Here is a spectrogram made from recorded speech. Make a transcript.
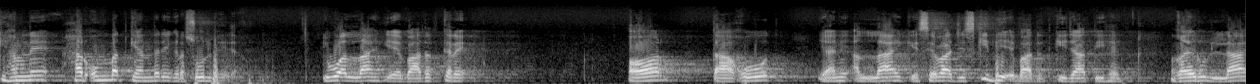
کہ ہم نے ہر امت کے اندر ایک رسول بھیجا کہ وہ اللہ کی عبادت کرے۔ اور تاغوت یعنی اللہ کے سوا جس کی بھی عبادت کی جاتی ہے، غیر اللہ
